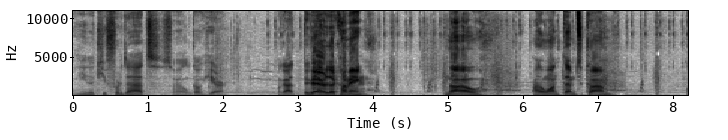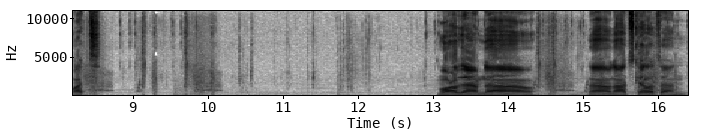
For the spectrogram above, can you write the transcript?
I need a key for that, so I'll go here. Oh god, beware, they're coming! No! I don't want them to come. What? More of them! No! No, not skeletons!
